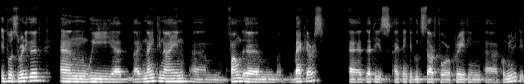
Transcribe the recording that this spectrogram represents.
it was really good, and we had like 99 um, found um, backers uh, that is, I think, a good start for creating a community,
